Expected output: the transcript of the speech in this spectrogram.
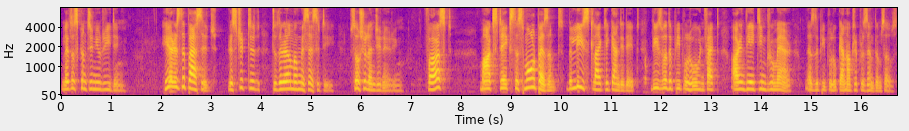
Let us continue reading. Here is the passage restricted to the realm of necessity, social engineering. First, Marx takes the small peasant, the least likely candidate. These were the people who, in fact, are in the 18 Brumaire, as the people who cannot represent themselves.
